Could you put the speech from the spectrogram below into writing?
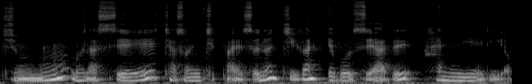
중 문하세 자손 지파에서는 지간 에보스의 아들 한니엘이요.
